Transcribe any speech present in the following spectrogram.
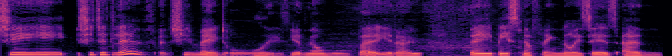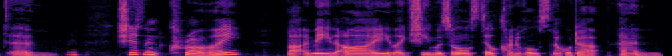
she, she did live and she made all your normal, uh, you know, baby snuffling noises and, um, she didn't cry, but I mean, I, like, she was all still kind of all snuggled up and,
